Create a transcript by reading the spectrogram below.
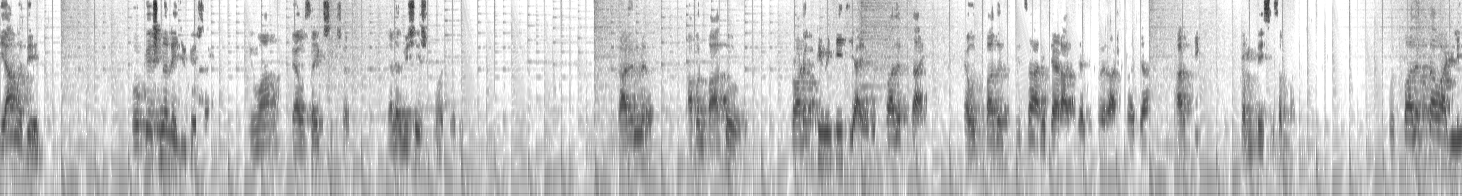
यामध्ये व्होकेशनल एज्युकेशन किंवा व्यावसायिक शिक्षण याला विशेष महत्त्व देतो. कारण आपण पाहतो प्रॉडक्टिव्हिटी जी आहे उत्पादकता आहे त्या उत्पादकतेचा आणि त्या राज्याच्या राष्ट्राच्या आर्थिक क्षमतेशी संबंध उत्पादकता वाढली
